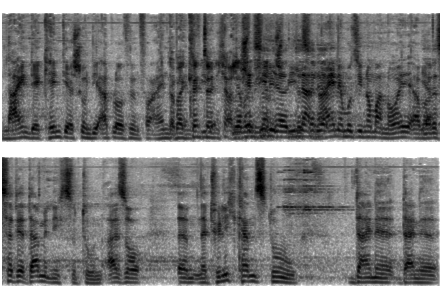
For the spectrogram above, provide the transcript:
Nein, der kennt ja schon die Abläufe im Verein. Dabei Der kennt er nicht alle viele, Spieler. viele Ja, das Spieler. ja- Nein, der muss sich nochmal neu. Aber ja, das hat ja damit nichts zu tun. Also ähm, natürlich kannst du deine, deine,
